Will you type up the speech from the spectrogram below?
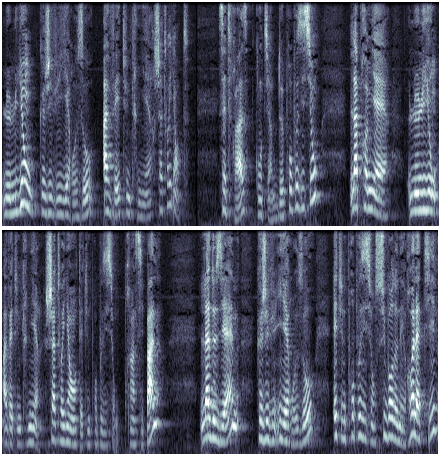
Le lion que j'ai vu hier au zoo avait une crinière chatoyante. Cette phrase contient deux propositions. La première, le lion avait une crinière chatoyante est une proposition principale. La deuxième, que j'ai vue hier au zoo, est une proposition subordonnée relative,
